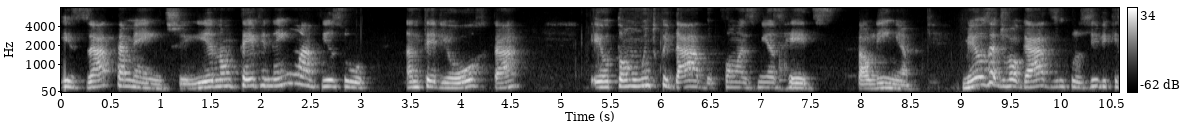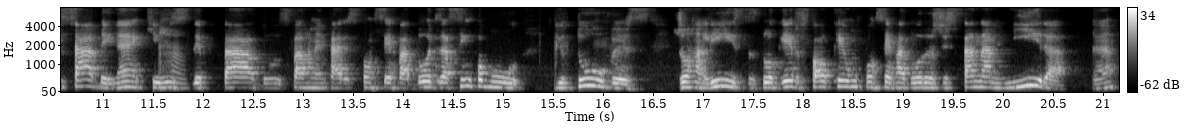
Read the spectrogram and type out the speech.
Exatamente. E não teve nenhum aviso anterior, tá? Eu tomo muito cuidado com as minhas redes, Paulinha. Meus advogados, inclusive, que sabem, né, que os deputados, parlamentares conservadores, assim como youtubers, jornalistas, blogueiros, qualquer um conservador hoje está na mira, né,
